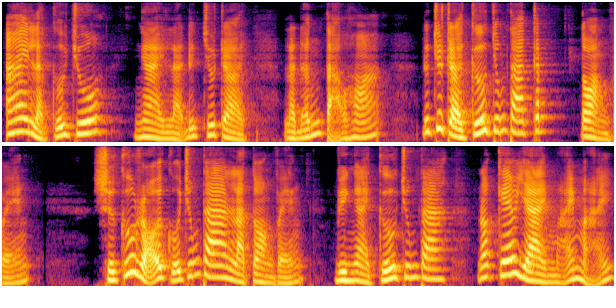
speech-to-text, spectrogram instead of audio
Ai là cứu Chúa? Ngài là Đức Chúa Trời, là đấng tạo hóa. Đức Chúa Trời cứu chúng ta cách toàn vẹn. Sự cứu rỗi của chúng ta là toàn vẹn vì Ngài cứu chúng ta, nó kéo dài mãi mãi.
